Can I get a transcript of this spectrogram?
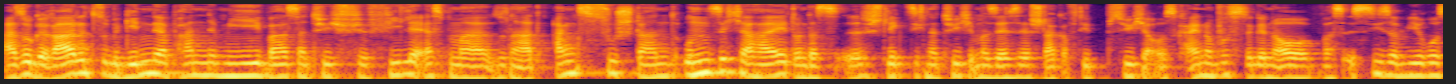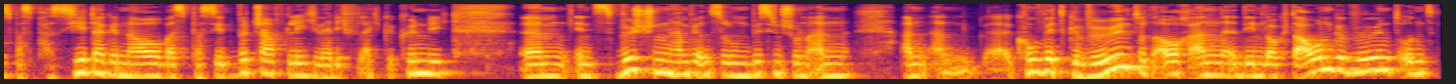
Also gerade zu Beginn der Pandemie war es natürlich für viele erstmal so eine Art Angstzustand, Unsicherheit und das äh, schlägt sich natürlich immer sehr, sehr stark auf die Psyche aus. Keiner wusste genau, was ist dieser Virus, was passiert da genau, was passiert wirtschaftlich, werde ich vielleicht gekündigt. Ähm, inzwischen haben wir uns so ein bisschen schon an, an, an äh, Covid gewöhnt und auch an den Lockdown gewöhnt und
